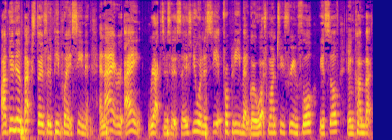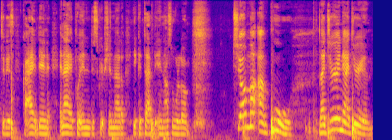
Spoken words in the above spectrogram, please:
I'll give you a backstory for the people who ain't seen it, and I ain't, I ain't reacting to it. So if you want to see it properly, you better go watch one, two, three, and four yourself, then come back to this. Cause I ain't doing it, and I ain't putting in the description nada. You can type it in. That's all long. Chioma and Paul, Nigerian, Nigerian.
